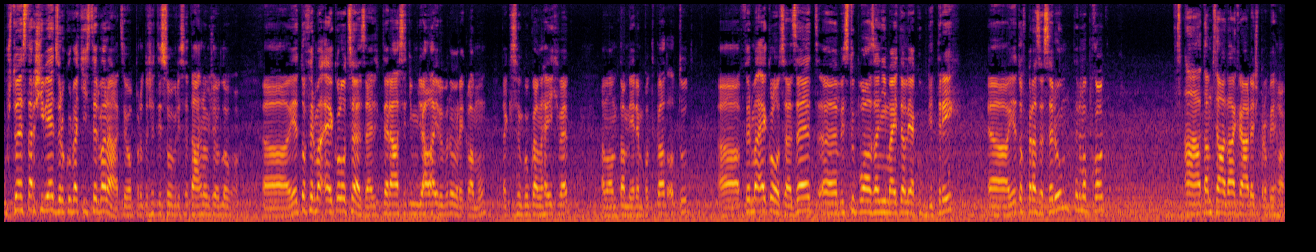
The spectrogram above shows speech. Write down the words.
Už to je starší věc z roku 2012, jo, protože ty soudy se táhnou už dlouho. Uh, je to firma Ecolo.cz, která si tím udělala i dobrou reklamu, taky jsem koukal na jejich web a mám tam jeden podklad odtud. Uh, firma Ecolo.cz, uh, vystupoval za ní majitel Jakub Dietrich, je to v Praze 7, ten obchod, a tam celá ta krádež proběhla.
